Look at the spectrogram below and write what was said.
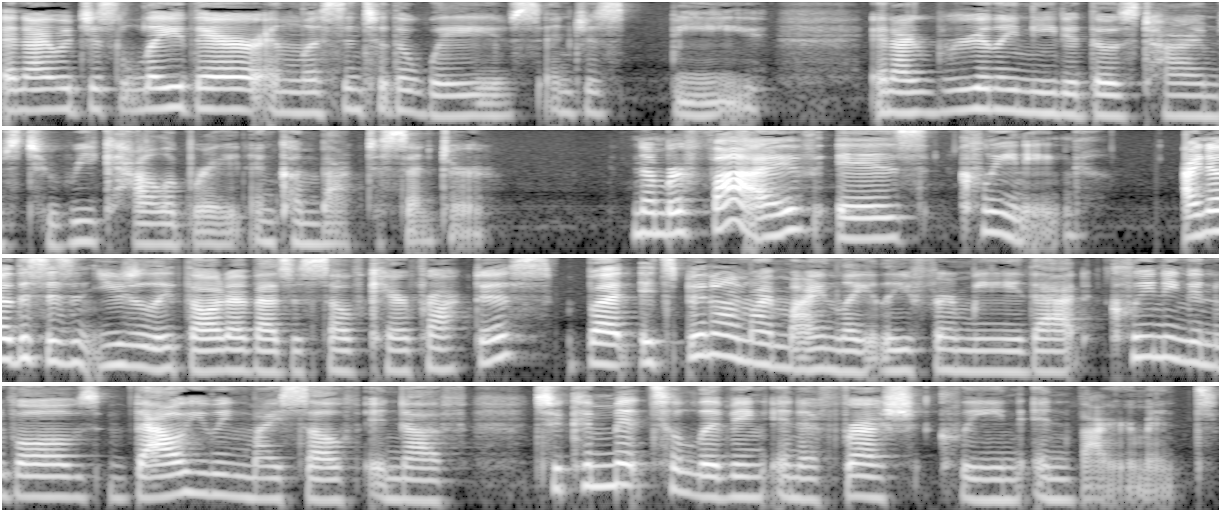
And I would just lay there and listen to the waves and just be. And I really needed those times to recalibrate and come back to center. Number five is cleaning. I know this isn't usually thought of as a self care practice, but it's been on my mind lately for me that cleaning involves valuing myself enough to commit to living in a fresh, clean environment.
